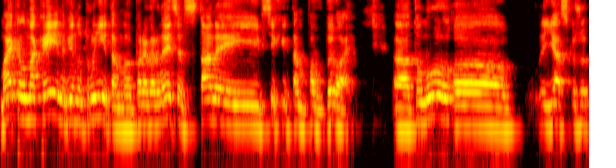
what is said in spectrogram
Майкл Маккейн, він у труні там перевернеться, встане і всіх їх там повбиває. Тому о, я скажу,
